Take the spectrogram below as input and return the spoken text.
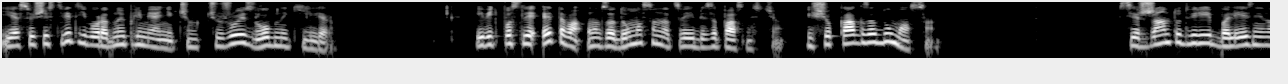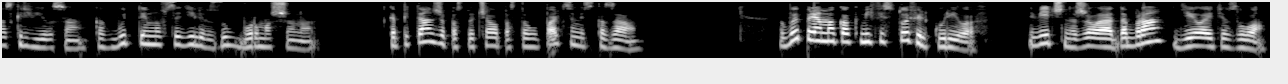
и осуществит его родной племянник, чем чужой злобный киллер. И ведь после этого он задумался над своей безопасностью. Еще как задумался. Сержант у дверей болезненно скривился, как будто ему всадили в зуб бормашину. Капитан же постучал по столу пальцами и сказал. «Вы прямо как Мефистофель Курилов. Вечно желая добра, делаете зло.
